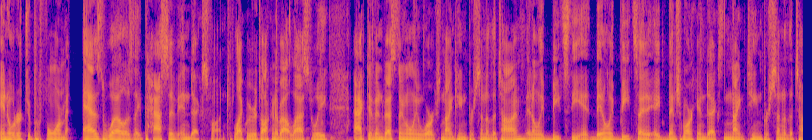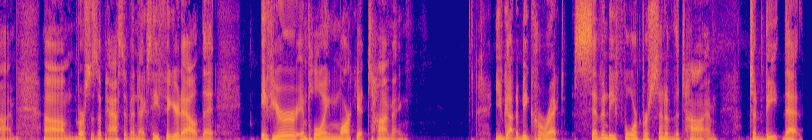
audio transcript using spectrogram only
in order to perform as well as a passive index fund. Like we were talking about last week, active investing only works 19% of the time. It only beats the, it only beats a, a benchmark index 19% of the time, um, versus a passive index. He figured out that if you're employing market timing, you've got to be correct 74% of the time to beat that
